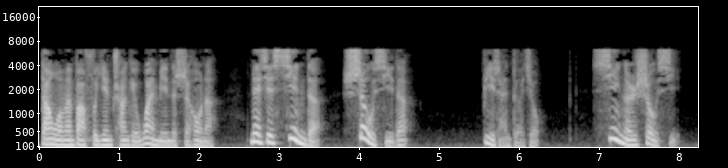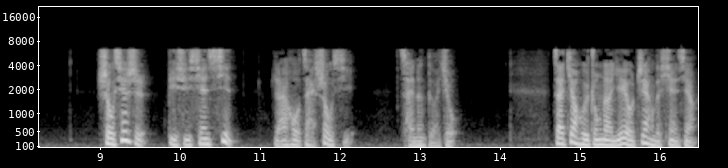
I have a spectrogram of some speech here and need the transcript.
当我们把福音传给万民的时候呢，那些信的、受洗的必然得救。信而受洗，首先是必须先信，然后再受洗，才能得救。在教会中呢，也有这样的现象，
